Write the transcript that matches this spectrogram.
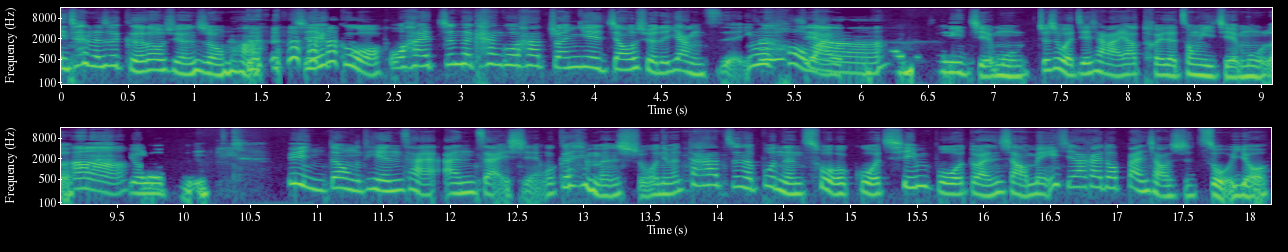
你真的是格斗选手吗？结果我还真的看过他专业教学的样子，因为后来综艺节目就是我接下来要推的综艺节目了嗯，有了。运动天才安宰贤，我跟你们说，你们大家真的不能错过，轻薄短小，每一集大概都半小时左右，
